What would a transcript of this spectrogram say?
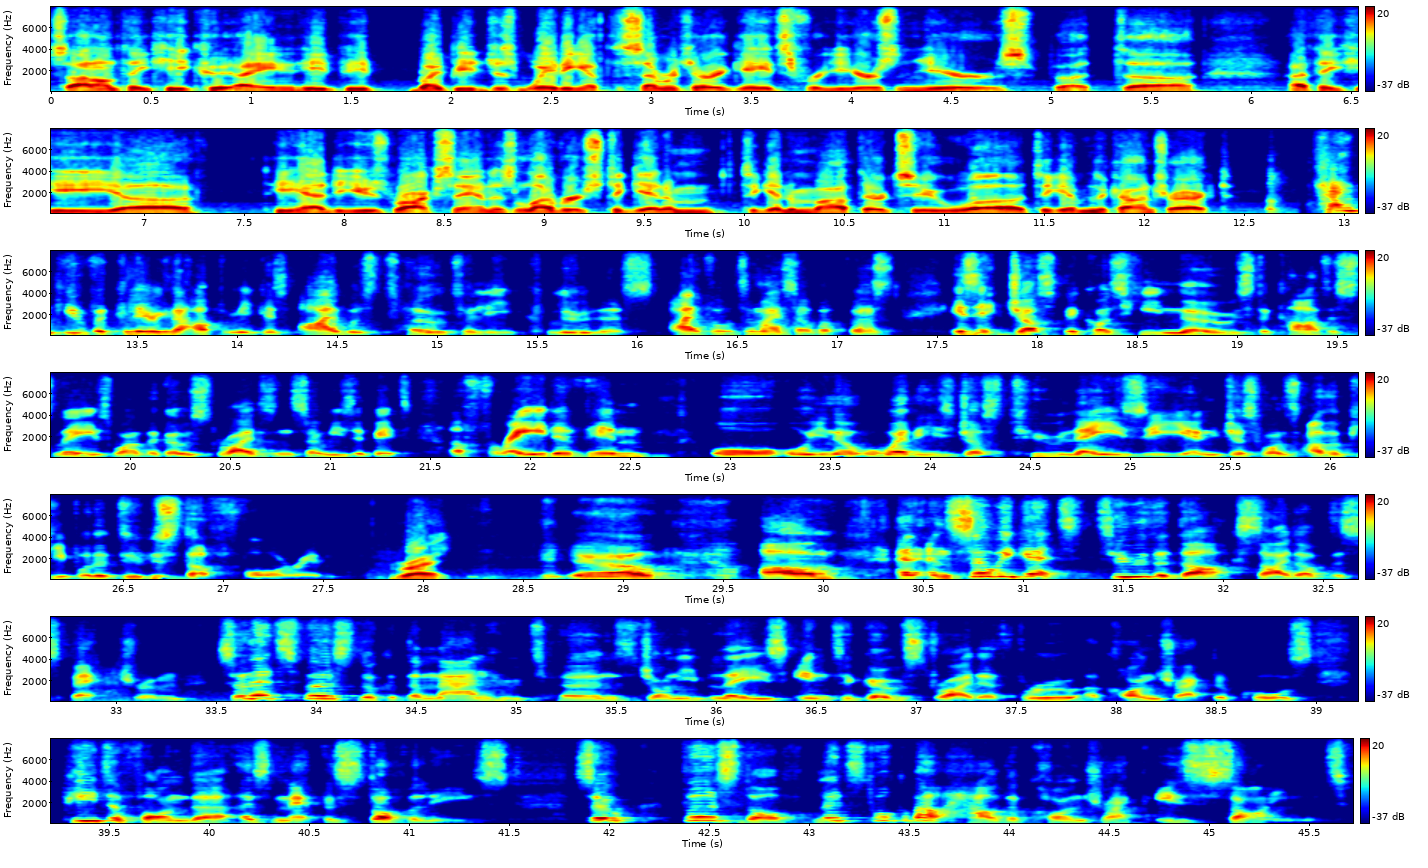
So I don't think he could. I mean, he, he might be just waiting at the cemetery gates for years and years. But uh, I think he uh, he had to use Roxanne as leverage to get him to get him out there to uh, to give him the contract. Thank you for clearing that up for me because I was totally clueless. I thought to myself at first, is it just because he knows the Carter Slade is one of the Ghost Riders and so he's a bit afraid of him, or, or you know, or whether he's just too lazy and just wants other people to do stuff for him? Right. You know, um, and, and so we get to the dark side of the spectrum. So let's first look at the man who turns Johnny Blaze into Ghost Rider through a contract, of course, Peter Fonda as Mephistopheles. So, first off, let's talk about how the contract is signed.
